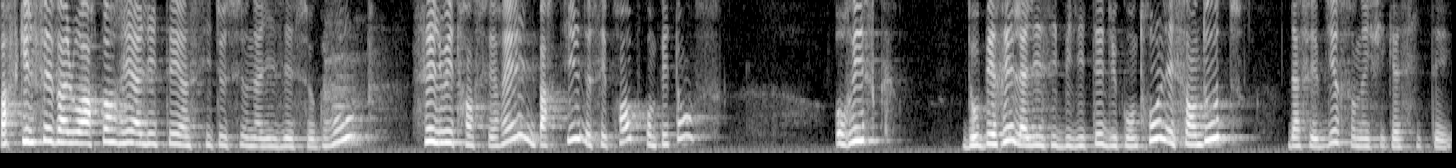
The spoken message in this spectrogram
parce qu'il fait valoir qu'en réalité, institutionnaliser ce groupe, c'est lui transférer une partie de ses propres compétences, au risque d'obérer la lisibilité du contrôle et sans doute d'affaiblir son efficacité.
